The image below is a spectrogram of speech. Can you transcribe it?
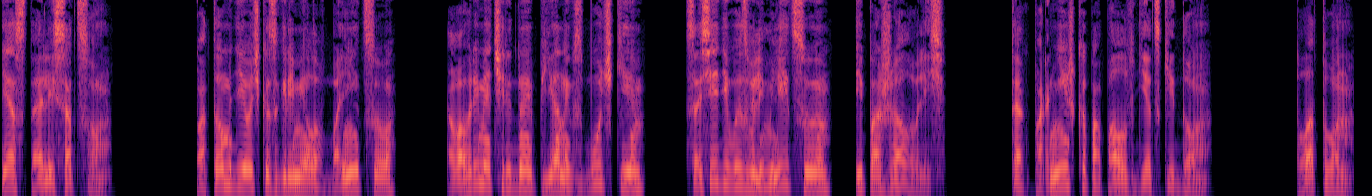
и остались с отцом. Потом девочка загремела в больницу, а во время очередной пьяной взбучки соседи вызвали милицию и пожаловались. Так парнишка попал в детский дом. Платон.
